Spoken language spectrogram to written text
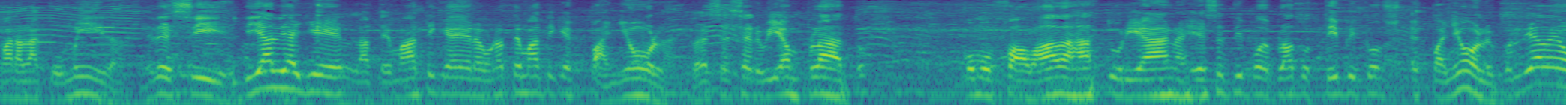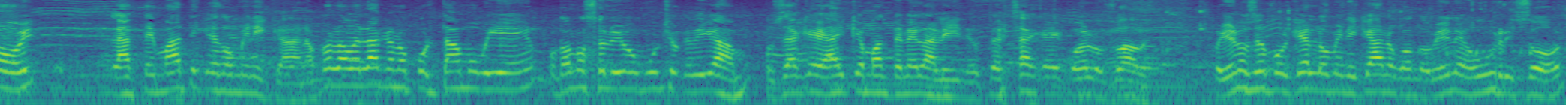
para la comida. Es decir, el día de ayer la temática era una temática española, entonces se servían platos como fabadas asturianas y ese tipo de platos típicos españoles. Pero el día de hoy la temática es dominicana. Pero la verdad que nos portamos bien, porque no se lo mucho que digamos. O sea que hay que mantener la línea. Ustedes saben que hay que cogerlo suave. Pero yo no sé por qué el dominicano cuando viene a un resort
